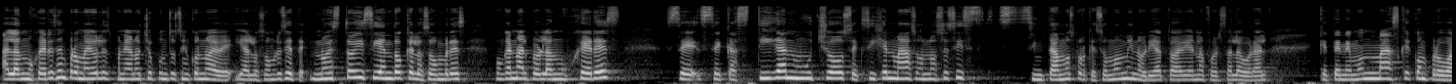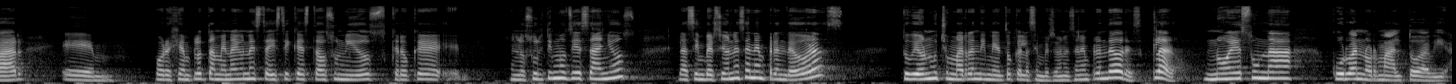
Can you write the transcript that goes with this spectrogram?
a las mujeres en promedio les ponían 8.59 y a los hombres 7. No estoy diciendo que los hombres pongan mal, pero las mujeres se, se castigan mucho, se exigen más, o no sé si sintamos, porque somos minoría todavía en la fuerza laboral, que tenemos más que comprobar. Eh, por ejemplo, también hay una estadística de Estados Unidos, creo que en los últimos 10 años, las inversiones en emprendedoras tuvieron mucho más rendimiento que las inversiones en emprendedores. Claro, no es una curva normal todavía,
